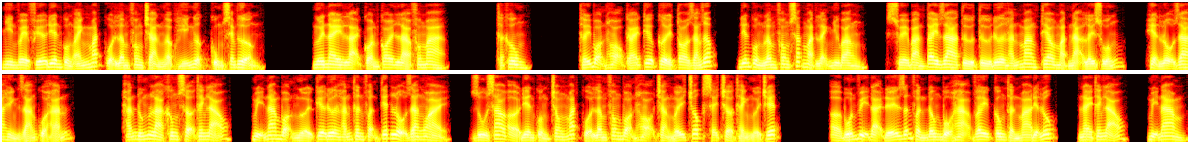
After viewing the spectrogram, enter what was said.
nhìn về phía điên cuồng ánh mắt của lâm phong tràn ngập hí ngược cùng xem thường. Người này lại còn coi là phong ma. Thật không? Thấy bọn họ cái kia cười to dáng dấp, điên cuồng lâm phong sắc mặt lạnh như băng, xuề bàn tay ra từ từ đưa hắn mang theo mặt nạ lấy xuống hiện lộ ra hình dáng của hắn. Hắn đúng là không sợ thanh lão mỹ nam bọn người kia đưa hắn thân phận tiết lộ ra ngoài, dù sao ở điên cuồng trong mắt của lâm phong bọn họ chẳng mấy chốc sẽ trở thành người chết. Ở bốn vị đại đế dẫn phần đông bộ hạ vây công thần ma điện lúc, này thanh lão mỹ nam,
